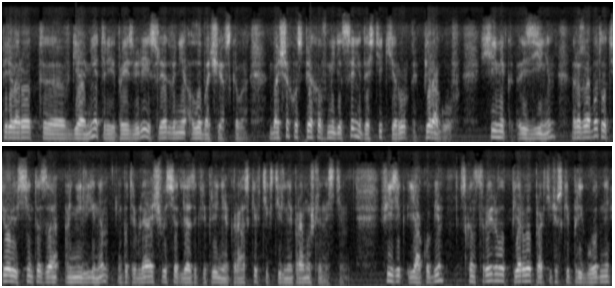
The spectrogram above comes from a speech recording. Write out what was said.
Переворот э, в геометрии произвели исследования Лобачевского. Больших успехов в медицине достиг хирург Пирогов. Химик Зинин разработал теорию синтеза анилина, употребляющегося для закрепления краски в текстильной промышленности. Физик Якуби сконструировал первый практически пригодный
